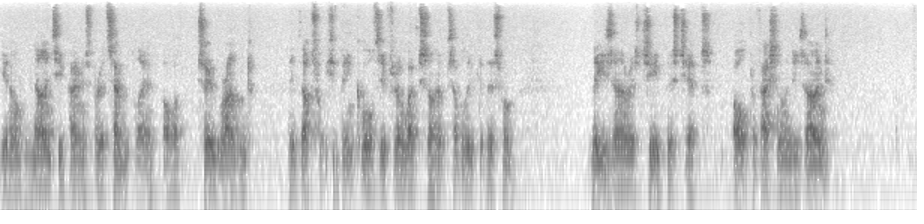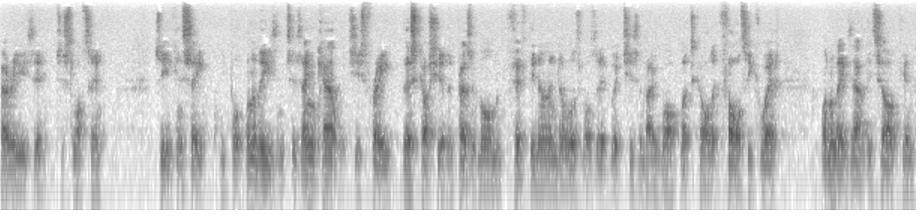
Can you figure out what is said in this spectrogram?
you know, £90 for a template or two grand, if that's what you've been quoted for a website, let's have a look at this one. These are as cheap as chips, all professionally designed, very easy to slot in. So you can see, you put one of these into Zencart, which is free. This costs you at the present moment $59 was it, which is about what, let's call it 40 quid. We're not exactly talking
